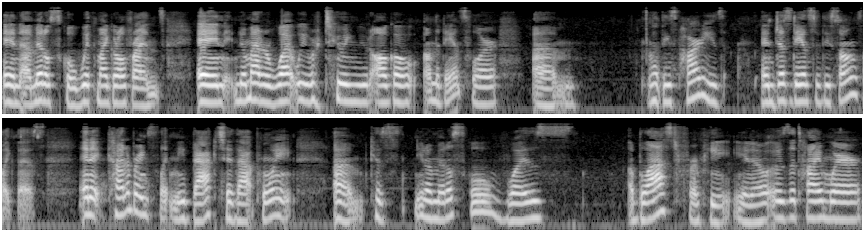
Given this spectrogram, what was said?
in uh, middle school with my girlfriends. And no matter what we were doing, we would all go on the dance floor um, at these parties and just dance to these songs like this. And it kind of brings like me back to that point because you know middle school was a blast for me. You know, it was a time where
